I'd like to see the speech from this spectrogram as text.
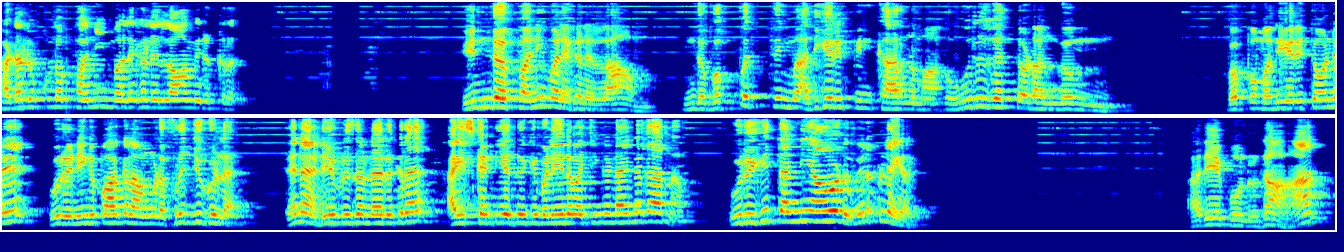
கடலுக்குள்ள பனி மலைகள் எல்லாம் இருக்கிறது. இந்த பனிமலைகள் எல்லாம் இந்த வெப்பத்தின் அதிகரிப்பின் காரணமாக உருகத் தொடங்கும். வெப்பம் அதிகரித்தோன்னே ஒரு நீங்க பார்க்கலாம் அவங்களோட ஃப்ரிட்ஜுக்குள்ள என்ன டீப்ரிசர்ல இருக்கிற ஐஸ் கட்டியை தூக்கி வெளியில வச்சீங்கன்னா என்ன காரணம்? உருகி தண்ணியா ஓடும் பிள்ளைகள்? அதே போன்றுதான்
